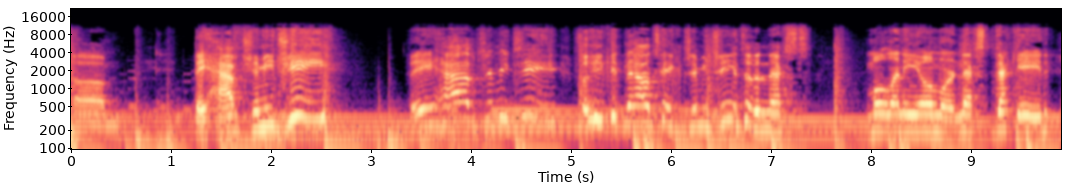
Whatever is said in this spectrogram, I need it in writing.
Um, they have Jimmy G. They have Jimmy G. So he could now take Jimmy G into the next millennium or next decade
